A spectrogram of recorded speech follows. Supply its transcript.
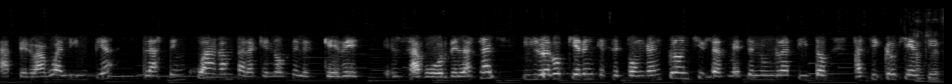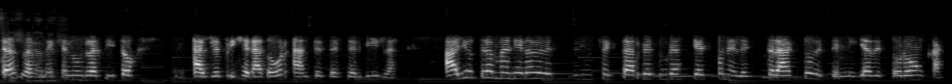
ah, pero agua limpia, las enjuagan para que no se les quede el sabor de la sal. Y luego quieren que se pongan crunchy, las meten un ratito así crujientitas, las meten un ratito al refrigerador antes de servirlas. Hay otra manera de desinfectar verduras que es con el extracto de semilla de toronja.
